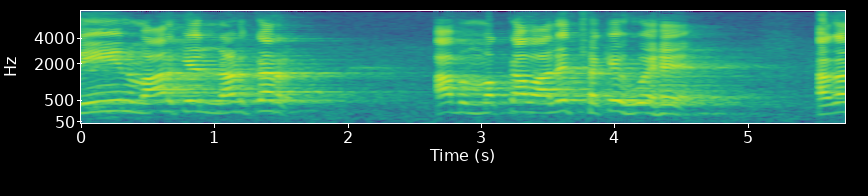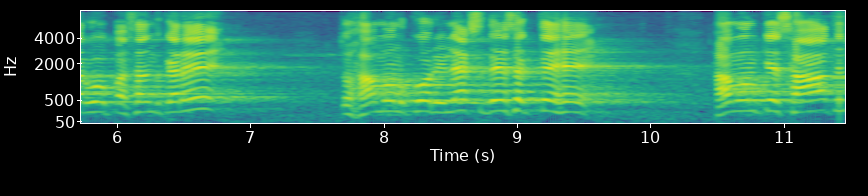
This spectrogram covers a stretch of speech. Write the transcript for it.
تین مار کے لڑ کر اب مکہ والے تھکے ہوئے ہیں۔ اگر وہ پسند کریں تو ہم ان کو ریلیکس دے سکتے ہیں۔ ہم ان کے ساتھ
